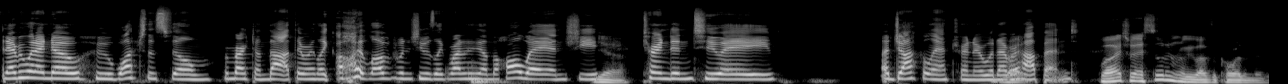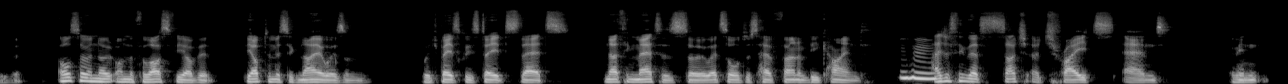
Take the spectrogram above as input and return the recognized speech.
And everyone I know who watched this film remarked on that. They were like, "Oh, I loved when she was like running down the hallway and she yeah. turned into a a jack o' lantern or whatever right. happened." Well, actually, I still didn't really love the core of the movie, but also a note on the philosophy of it: the optimistic nihilism, which basically states that nothing matters, so let's all just have fun and be kind. Mm-hmm. I just think that's such a trite and, I mean,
